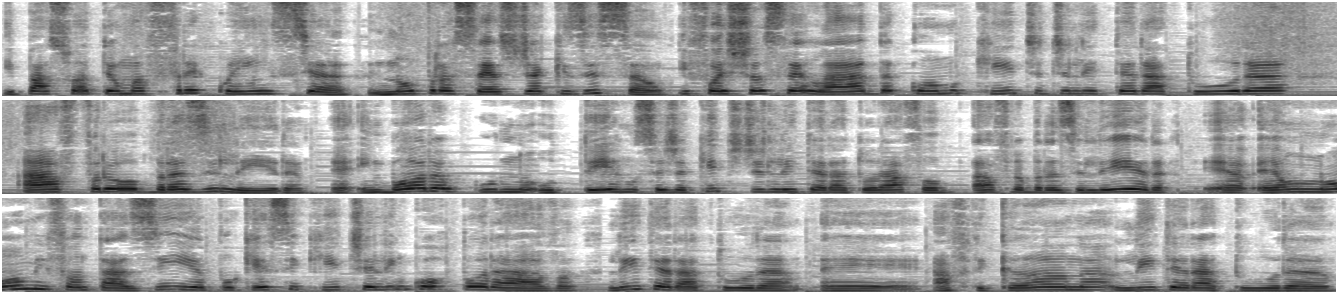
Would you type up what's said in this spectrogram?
e passou a ter uma frequência no processo de aquisição e foi chancelada como kit de literatura afro-brasileira. É, embora o, o, termo seja kit de literatura afro-brasileira, é, é, um nome fantasia porque esse kit ele incorporava literatura é, africana, literatura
